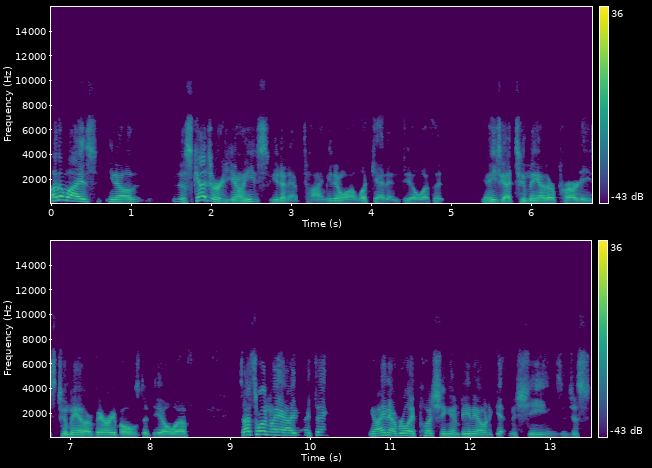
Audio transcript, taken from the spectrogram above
Otherwise, you know, the scheduler, you know, he's he didn't have time. He didn't want to look at it and deal with it you know, he's got too many other priorities, too many other variables to deal with. So that's one way I, I think, you know, I end up really pushing and being able to get machines and just,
